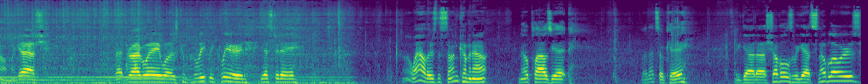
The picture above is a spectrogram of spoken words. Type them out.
Oh my gosh. That driveway was completely cleared yesterday. Oh wow, there's the sun coming out. No plows yet, but that's okay. We got uh, shovels, we got snow blowers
